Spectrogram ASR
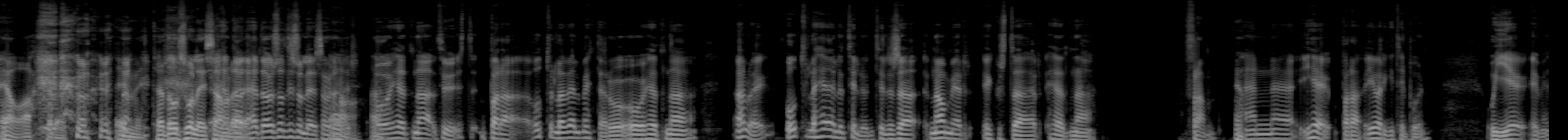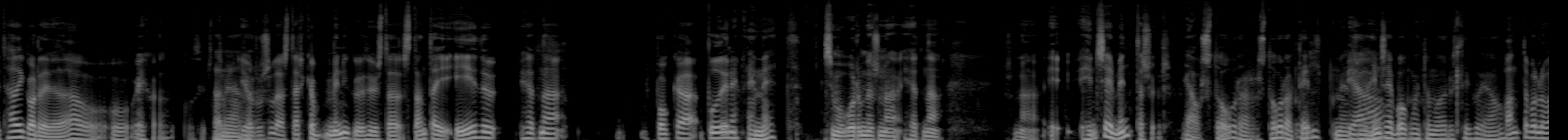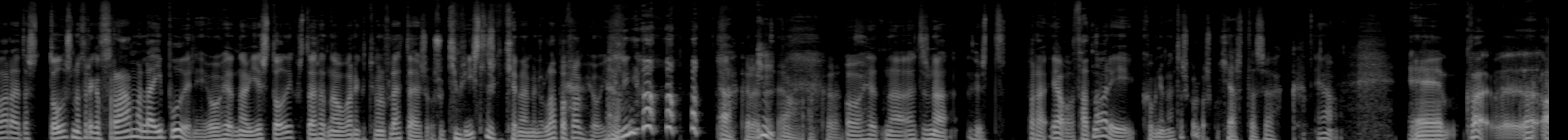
Já, akkurat, einmitt. Þetta voru svoleiðis þetta, samræði þetta var svolítið svo leiðis Já. Og hérna, þú veist, bara ótrúlega vel meintar og, og hérna, alveg, ótrúlega heðaleg tilhund til þess að ná mér einhvers staðar, hérna, fram. Já. En uh, ég bara, ég var ekki tilbúin Og ég, einmitt, hafði ekki orðið við það og, og eitthvað. Og, þú veist, Þannig Ég var rosalega sterka minningu, þú veist, að standa í yðu, hérna, bókabúðinni Einmitt, sem voru með svona, hérna, hins eginn myndasögur. Já, stórar, stóra dild með hins eginn bókmyndum og öðru slíku, já. Vandamáli var að þetta stóð svona frekar framalega í búðinni og hérna ég stóð einhvers staðar hérna og var einhvern tímann að fletta þessu og svo kemur íslensku kennar minn og lappa framhjá og, ég, Akkurat, já, akkurat. Og hérna þetta er svona, þú veist, bara, já, þarna var ég komin í mentaskóla, sko, Hjartasökk. Já. Eh, Hvað,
